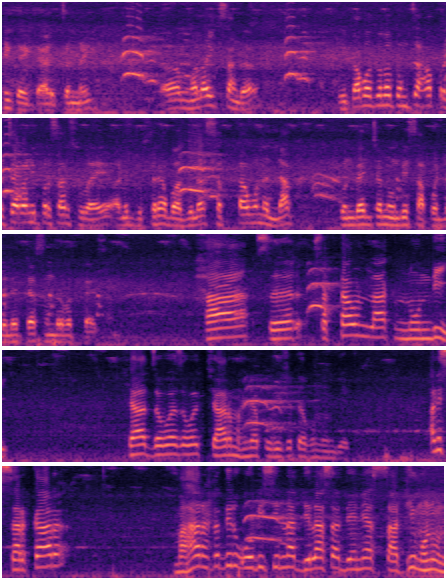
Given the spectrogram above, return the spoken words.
ठीक आहे काय अडचण नाही. अ, मला एक सांगा एका बाजूला तुमचा हा प्रचार आणि प्रसार सुरू आहे आणि दुसऱ्या बाजूला सत्तावन्न लाख कुणब्यांच्या नोंदी सापडलेल्या आहेत. त्या संदर्भात काय सांगा? हा सर सत्तावन्न लाख नोंदी ह्या जवळजवळ चार महिन्यापूर्वीच्या त्या नोंदी आहेत. आणि सरकार महाराष्ट्रातील ओबीसींना दिलासा देण्यासाठी म्हणून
